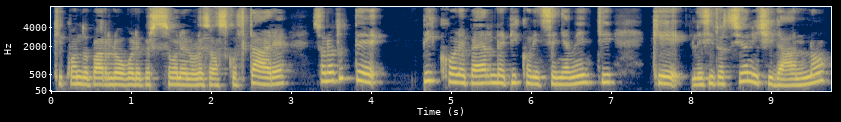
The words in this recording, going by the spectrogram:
che quando parlo con le persone non le so ascoltare. Sono tutte piccole perle, piccoli insegnamenti che le situazioni ci danno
